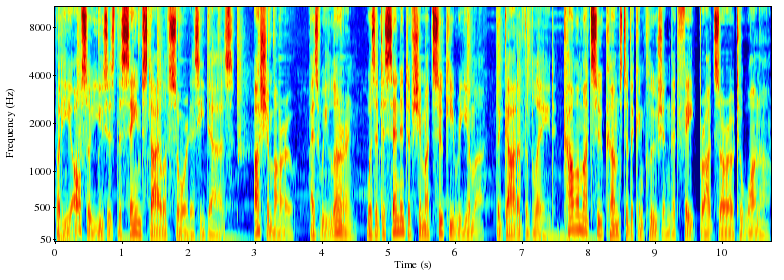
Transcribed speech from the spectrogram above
but he also uses the same style of sword as he does. Ushimaru, as we learn, was a descendant of Shimotsuki Ryuma, the god of the blade. Kawamatsu comes to the conclusion that fate brought Zoro to Wano,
